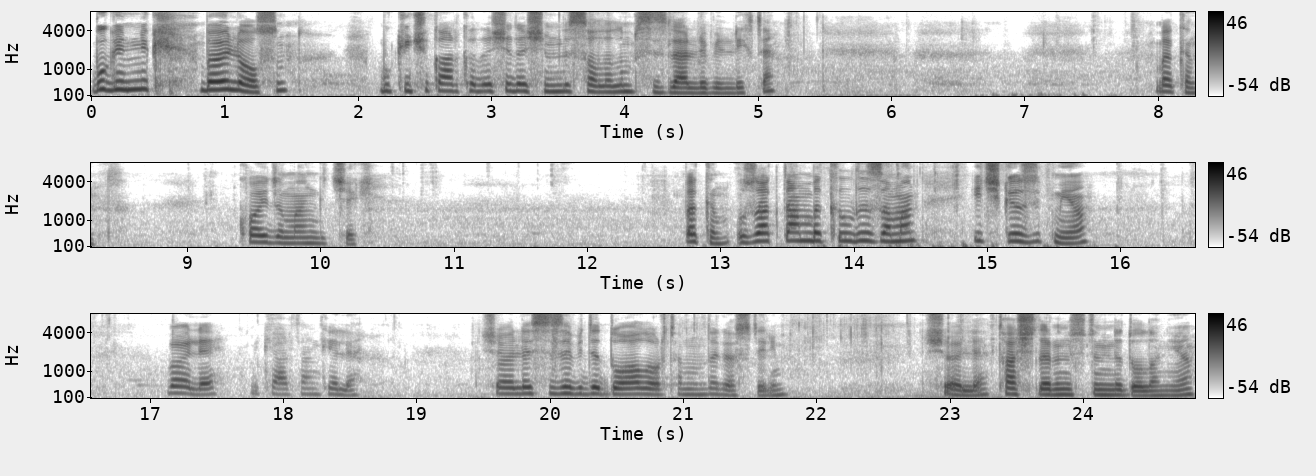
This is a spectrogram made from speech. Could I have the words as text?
bugünlük böyle olsun. Bu küçük arkadaşı da şimdi salalım sizlerle birlikte. Bakın. Koydum an gidecek. Bakın uzaktan bakıldığı zaman hiç gözükmüyor. Böyle bir kertenkele. Şöyle size bir de doğal ortamında göstereyim. Şöyle taşların üstünde dolanıyor.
